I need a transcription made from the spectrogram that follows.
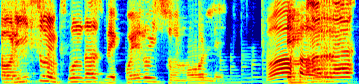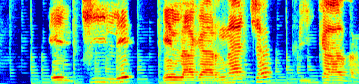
Chorizo en fundas de cuero y su mole. Embarra el chile en la garnacha picada.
